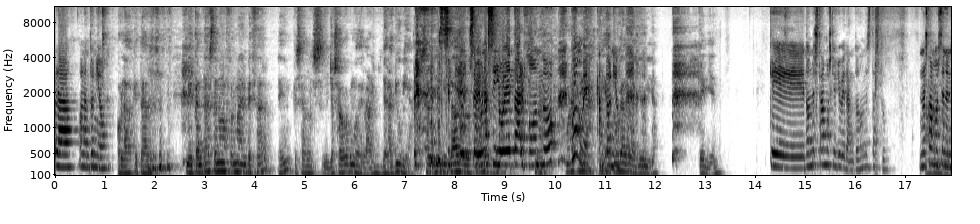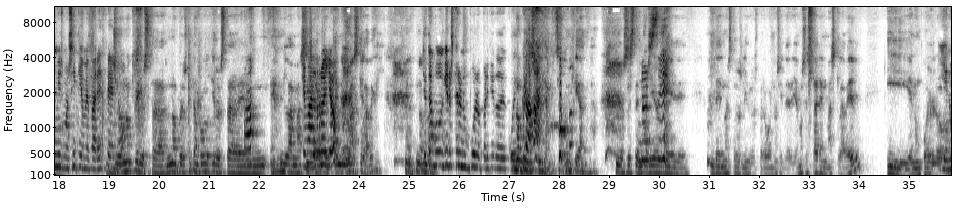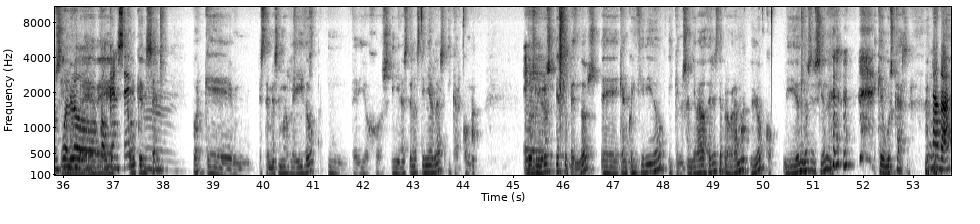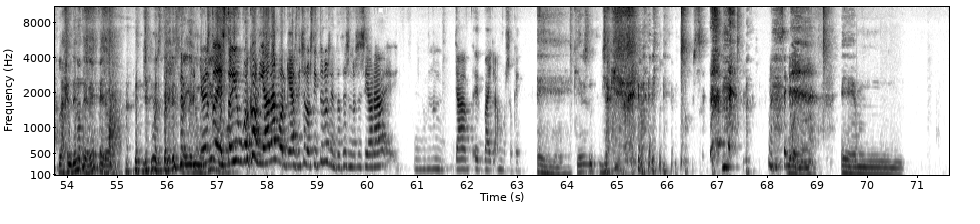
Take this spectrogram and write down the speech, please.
Hola, hola Antonio. Hola, ¿qué tal? Me encanta esta nueva forma de empezar, ¿eh? que sales- yo salgo como de la, de la lluvia. Sí, se ve una silueta al fondo. Una ¡Pum! cri- Antonio. de la lluvia. Qué bien. Que, ¿Dónde estamos que llueve tanto? ¿Dónde estás tú? No estamos Ah, en el mismo sitio, me parece, Yo ¿no? no quiero estar, no, pero es que tampoco quiero estar en, Ah, en la más qué mal rollo. en el más clavel. No, Yo no. tampoco quiero estar en un pueblo perdido de No me Cuenca. inspira mucha confianza los escenarios sé. de, de nuestros libros, pero bueno, sí, deberíamos estar en Masclavel y en un pueblo y en un sin pueblo nombre de- conquense. conquense, mm, porque mm, este mes hemos leído mm, Te di ojos y miraste las tinieblas y Carcoma. Dos eh, libros estupendos eh, que han coincidido y que nos han llevado a hacer este programa loco, dividido en dos sesiones. ¿Qué buscas? Nada. La gente no te ve, pero yo me estoy distrayendo Yo estoy, estoy un poco liada porque has dicho los títulos, entonces no sé si ahora eh, ya eh, bailamos o qué. Eh, ¿Quieres ya que bailemos? No sé. Bueno, no. Eh,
